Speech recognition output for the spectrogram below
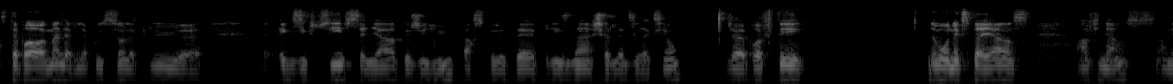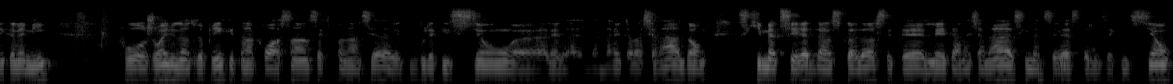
c'était probablement la, position la plus euh, exécutive senior que j'ai eue parce que j'étais président chef de la direction. J'avais profité de mon expérience en finance, en économie, pour joindre une entreprise qui est en croissance exponentielle avec beaucoup d'acquisitions euh, dans l'international. Donc, ce qui m'attirait dans ce cas-là, c'était l'international. Ce qui m'attirait, c'était les acquisitions.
